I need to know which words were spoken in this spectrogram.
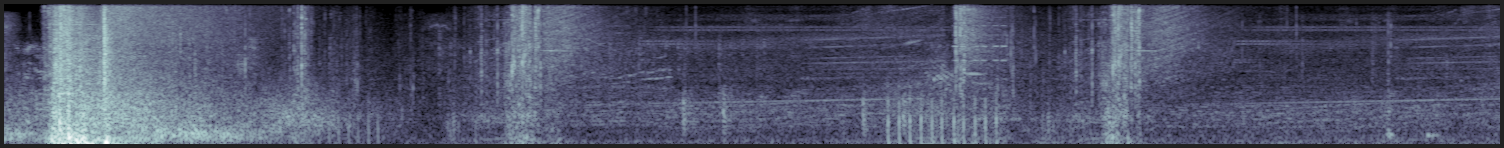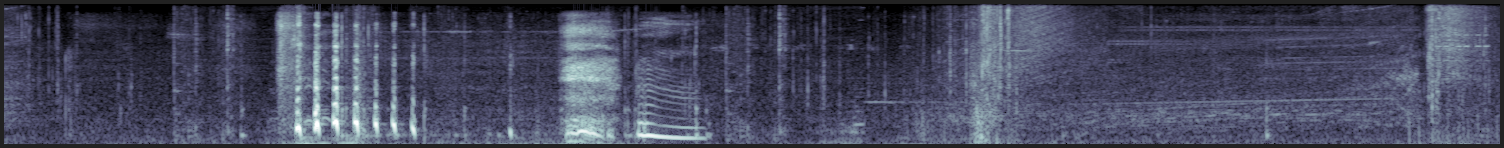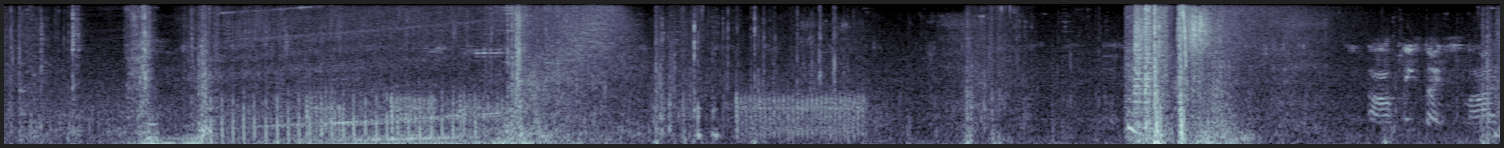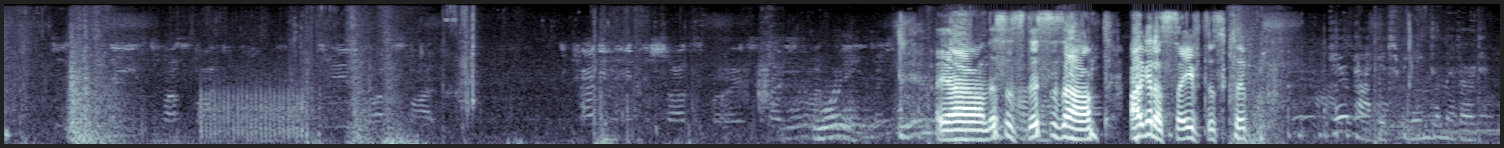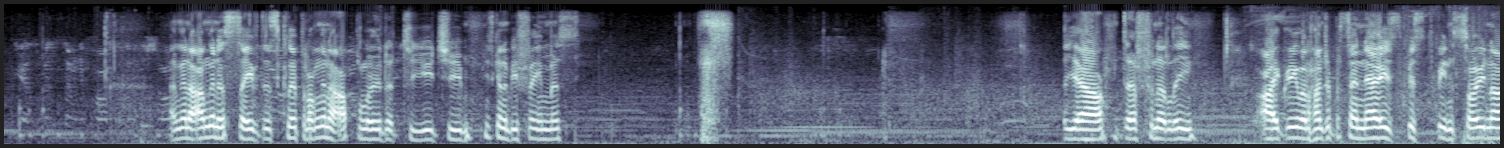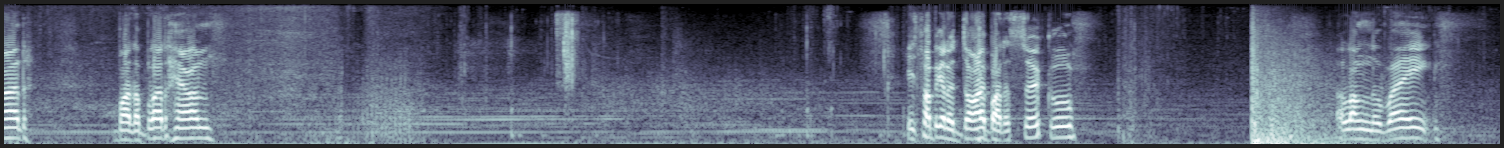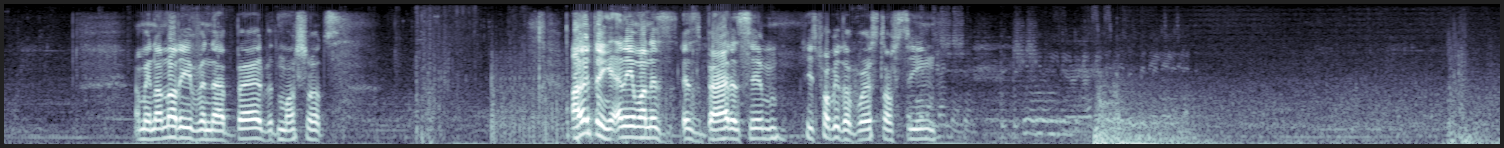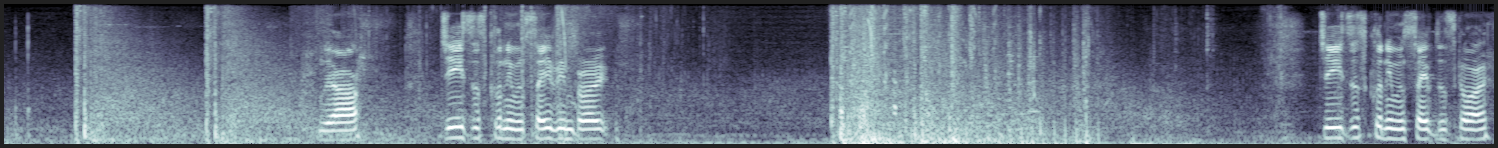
Oh, please don't snipe. Just please, do not snipe. Do not snipe. You can't even hit the shots, bro. Just don't snipe. Warning. Yeah, this is this is um. I gotta save this clip. Care package being delivered. I'm gonna I'm gonna save this clip and I'm gonna upload it to YouTube. He's gonna be famous. yeah, definitely. I agree 100%. Now he's just been sonared by the Bloodhound. He's probably gonna die by the circle along the way. I mean, I'm not even that bad with my shots. I don't think anyone is as bad as him. He's probably the worst I've seen. Yeah. Jesus couldn't even save him, bro. Jesus couldn't even save this guy.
